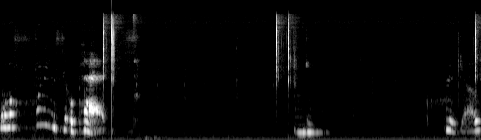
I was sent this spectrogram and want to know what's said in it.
How funny this little pet. I don't know. There we go.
